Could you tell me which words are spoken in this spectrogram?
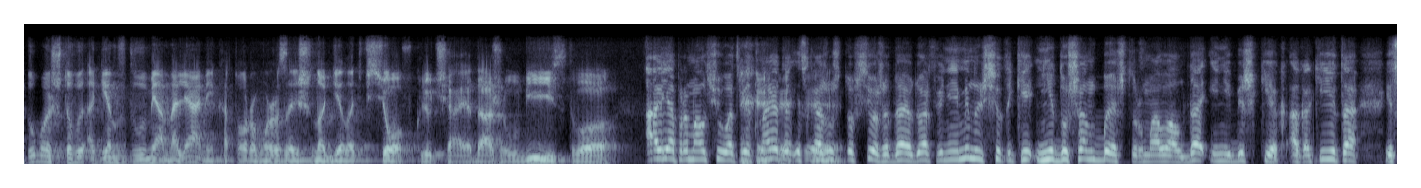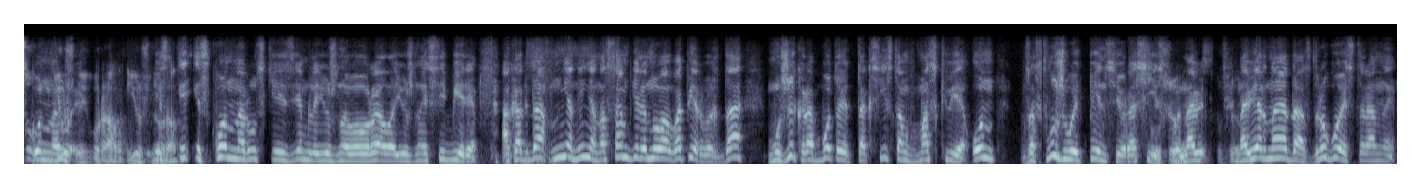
думаю, что вы агент с двумя нолями, которому разрешено делать все, включая даже убийство. А я промолчу в ответ на это и скажу, что все же, да, Эдуард Вениаминович все-таки не Душанбе штурмовал, да, и не Бишкек, а какие-то исконно... Ну, Южный Урал, Южный Урал. Ис- исконно русские земли Южного Урала, Южной Сибири. А когда... Не, не, не, на самом деле, ну, во-первых, да, мужик работает таксистом в Москве, он заслуживает пенсию российскую. Нав... Наверное, да. С другой стороны,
